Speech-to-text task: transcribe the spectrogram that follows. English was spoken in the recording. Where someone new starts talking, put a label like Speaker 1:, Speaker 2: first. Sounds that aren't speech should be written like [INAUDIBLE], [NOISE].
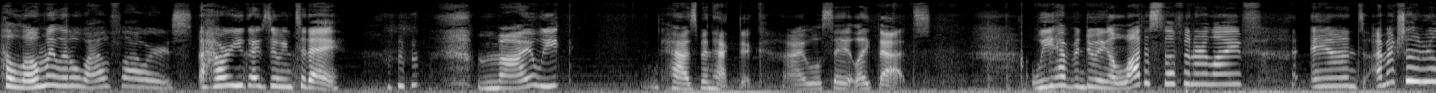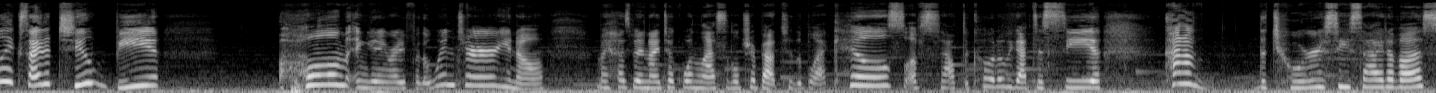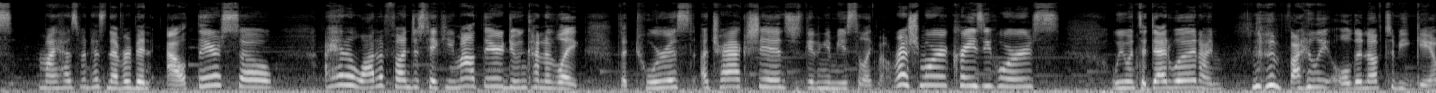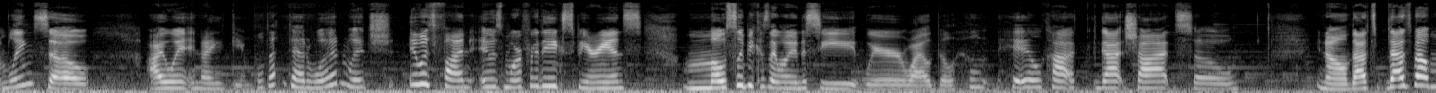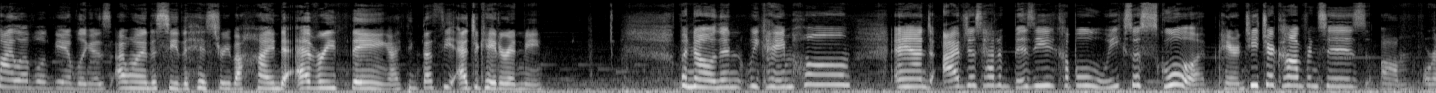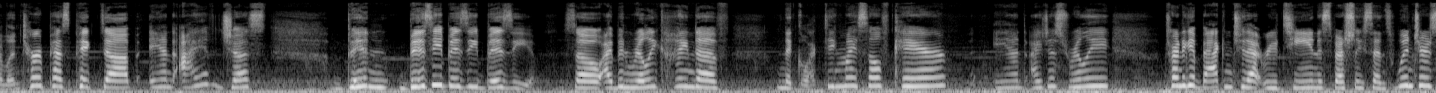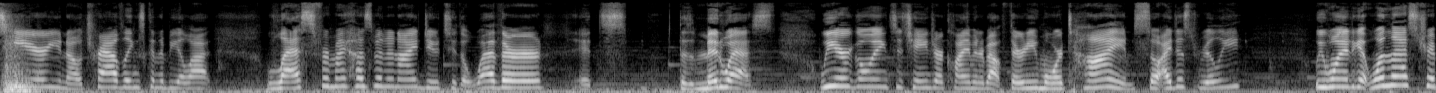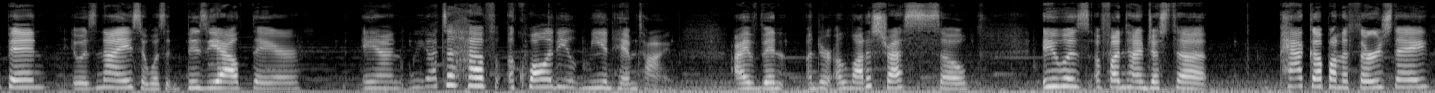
Speaker 1: Hello, my little wildflowers. How are you guys doing today? [LAUGHS] my week has been hectic. I will say it like that. We have been doing a lot of stuff in our life, and I'm actually really excited to be home and getting ready for the winter. You know, my husband and I took one last little trip out to the Black Hills of South Dakota. We got to see kind of the touristy side of us my husband has never been out there, so I had a lot of fun just taking him out there, doing kind of like the tourist attractions, just getting him used to like Mount Rushmore, Crazy Horse. We went to Deadwood. I'm [LAUGHS] finally old enough to be gambling, so I went and I gambled at Deadwood, which it was fun. It was more for the experience, mostly because I wanted to see where Wild Bill Hill- Hickok got shot. So you know that's that's about my level of gambling is i wanted to see the history behind everything. I think that's the educator in me. But no then we came home and i've just had a busy couple weeks of school parent teacher conferences um, oral interp has picked up and i have just been busy busy busy. So i've been really kind of neglecting my self-care and i just really trying to get back into that routine, especially since winter's here. You know, traveling's going to be a lot less for my husband and I due to the weather. It's the Midwest. We are going to change our climate about 30 more times. So I just really we wanted to get one last trip in. It was nice. It wasn't busy out there. And we got to have a quality me and him time. I've been under a lot of stress, so it was a fun time just to pack up on a Thursday.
